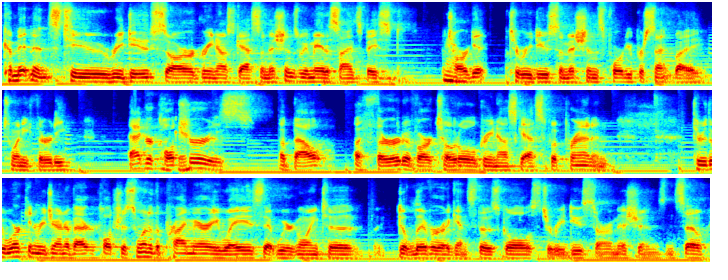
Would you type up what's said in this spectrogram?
commitments to reduce our greenhouse gas emissions. We made a science-based mm-hmm. target to reduce emissions 40% by 2030. Agriculture okay. is about a third of our total greenhouse gas footprint. And through the work in regenerative agriculture, it's one of the primary ways that we're going to deliver against those goals to reduce our emissions. And so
